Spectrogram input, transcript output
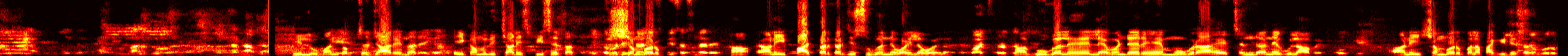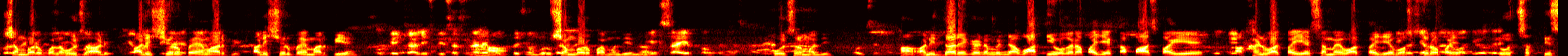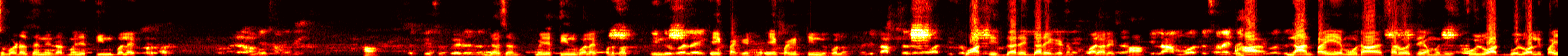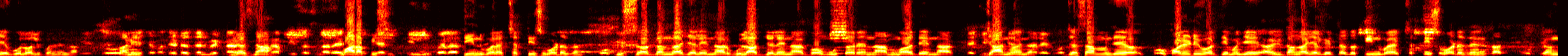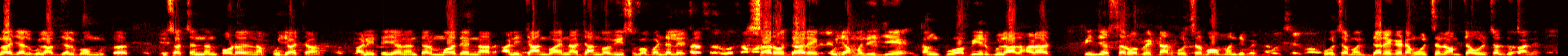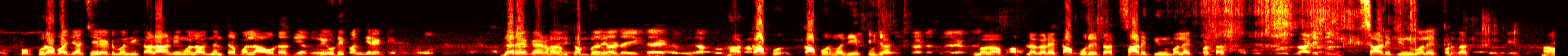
ही लोबान कपचं जार येणार एकामध्ये चाळीस पीस येतात शंभर 40 रुपये. piece असणार आहे. हा आणि पाच प्रकारची सुगंध व्हायला व्हायला. पाच हा गुगल आहे लेव्हंडर आहे मोगरा आहे चंदन आहे गुलाब आहे. आणि शंभर रुपयाला पाकिट येतात. शंभर रुपयाला. होलसेल अडी- अडीचशे रुपये एम आर पी अडीचशे रुपये एम आर पी आहे. ओके चाळीस पीस असणार हा. फक्त शंभर रुपये शंभर रुपयामध्ये येणार. आणि साहेब कंपनी असणार आहे. होलसेल मध्ये होलसेल हा आणि दर एक आयटममध्ये वाती वगैरे पाहिजे कपास पाहिजे. अखंड वात पाहिजे समयवात पाहिजे वस्त्र वाती पाहिजे. वगैरे? तो छत्तीस रुपये डझन येतात म्हणजे तीन रुपयाला एक पडतात म्हणजे. हां. रुपये डझन. डझन म्हणजे तीन रुपयाला एक पडतात. तीन रुपयाला एक. एक पॅकेट एक पॅकेट तीन रुपयाला. म्हणजे कापसाचं वातीचं वातीस दर एक दर एक एकदम दर एक वातीचं. हां. की लांब वात असं नाही तर हा छोटी वात असं. लहान पाहिजे मोठा सर्व येते यामध्ये. फुल वात गोलवाली पाहिजे गोलवाली पण येणार. आणि त्याच्यामध्ये डझन भेटणार डझन, हा. बारा पीस असणार आहे बारा So त्यात piece. तीन रुपयाला तीन रुपयाला छत्तीस रुपये डझन. दुसरं गंगाजल येणार गुलाबजल येणार गौमूत्र येणार मध येणार त्याची जानवा किती असणार येणार आहे? जसं म्हणजे क्वालिटीवरती म्हणजे अं, गंगाजल घेतलं तर तीन रुपयाला छत्तीस रुपये डझन येतात. गंगाजल गुलाबजल गौमूत्र. दुसरा चंदन पावडर येणार पूजाचा आणि त्याच्यानंतर मध येणार आणि जानवा येणार. जानवा वीस रुपये बंडल येतात. सर्व दर एक पूजामध्ये जे कंकू अबीर गुलाल हळद पिंजर सर्व भेटणार. होलसेल भावामध्ये भेटणार. होलसेल मध्ये दर एक आयटम होलसेल आमच्या होलसेल दुकान आहे. पुरा बाजारच्या रेटमध्ये काढा आणि मला नंतर मला ऑर्डर द्या. एवढी पण गॅरंटी आहे दर एक आयटममध्ये कंपनी दादा एकदा आयटम दाखव. हा कापूर कापूरमध्ये पूजा. बघा आपल्याकडे कापूर येतात साडेतीन रुपयाला एक पडतात. साडेतीन? साडेतीन रुपयाला एक पडतात. ओके. हा.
